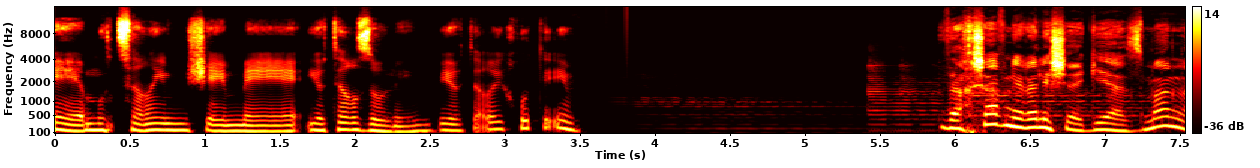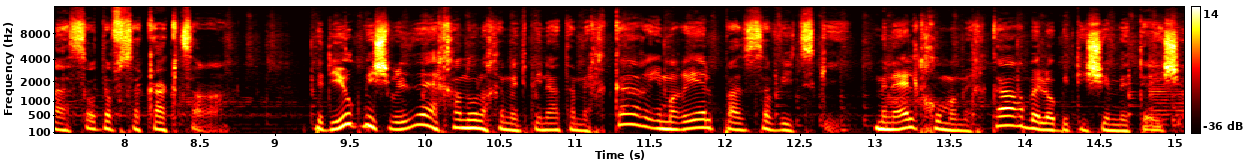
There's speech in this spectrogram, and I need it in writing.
אה, מוצרים שהם אה, יותר זולים ויותר איכותיים. ועכשיו נראה לי שהגיע הזמן לעשות הפסקה קצרה. בדיוק בשביל זה הכנו לכם את פינת המחקר עם אריאל פז סביצקי, מנהל תחום המחקר בלובי 99.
